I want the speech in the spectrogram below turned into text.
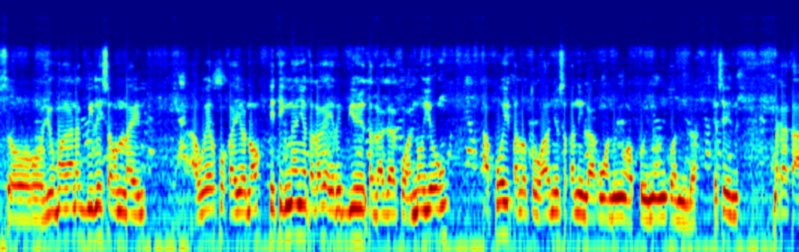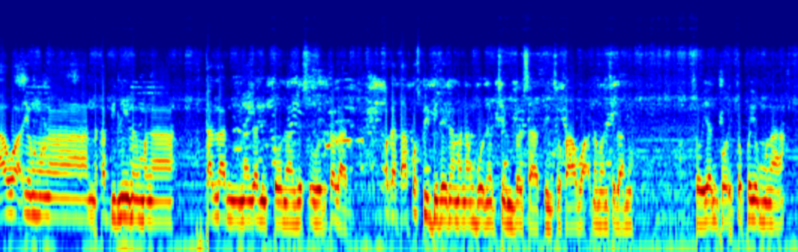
So, yung mga nagbili sa online, aware po kayo, no? Titingnan nyo talaga, i-review nyo talaga kung ano yung apoy, palutuan nyo sa kanila kung ano yung apoy ng kanila. Kasi nakakaawa yung mga nakabili ng mga talan na ganito na gas oil kalan. Pagkatapos bibili naman ng burner chamber sa atin. So, kaawa naman sila, no? So, yan po. Ito po yung mga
